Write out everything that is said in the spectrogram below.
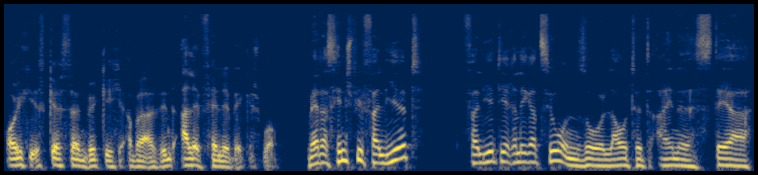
euch ist gestern wirklich, aber sind alle Fälle weggeschwommen. Wer das Hinspiel verliert, verliert die Relegation, so lautet eines der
